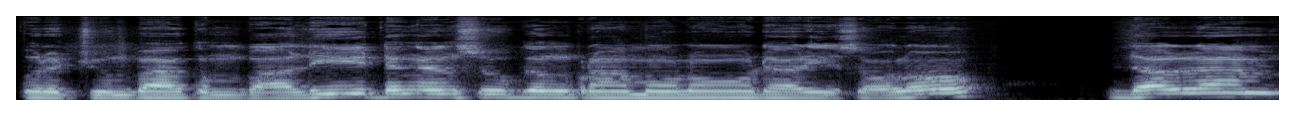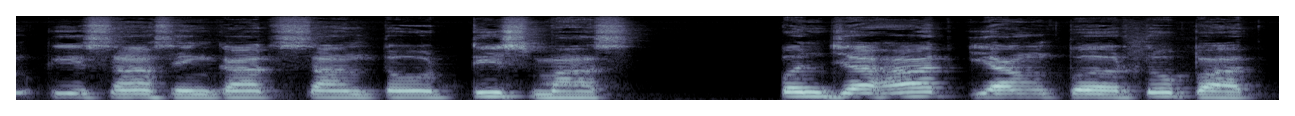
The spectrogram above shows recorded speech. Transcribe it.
Berjumpa kembali dengan Sugeng Pramono dari Solo dalam kisah singkat Santo Dismas, penjahat yang bertobat.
